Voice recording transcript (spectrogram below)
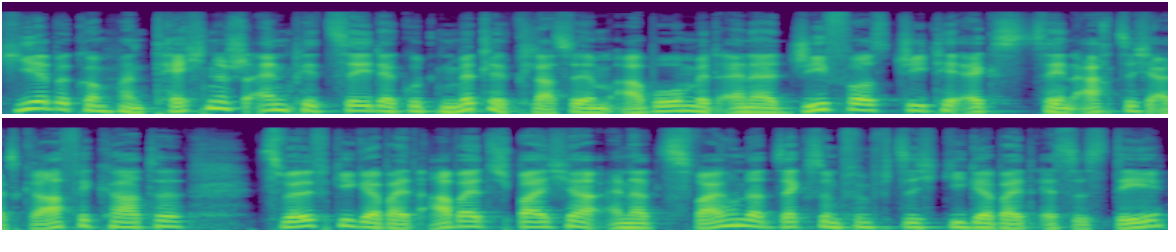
Hier bekommt man technisch einen PC der guten Mittelklasse im Abo mit einer GeForce GTX 1080 als Grafikkarte, 12 GB Arbeitsspeicher, einer 256 GB SSD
